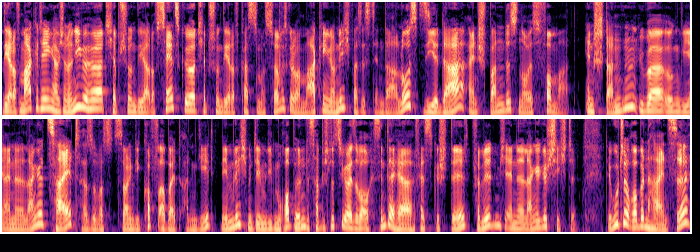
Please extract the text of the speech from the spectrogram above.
The Art of Marketing habe ich noch nie gehört. Ich habe schon The Art of Sales gehört. Ich habe schon The Art of Customer Service gehört, aber Marketing noch nicht. Was ist denn da los? Siehe da, ein spannendes neues Format. Entstanden über irgendwie eine lange Zeit, also was sozusagen die Kopfarbeit angeht, nämlich mit dem lieben Robin, das habe ich lustigerweise aber auch hinterher festgestellt, vermittelt mich eine lange Geschichte. Der gute Robin Heinze,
